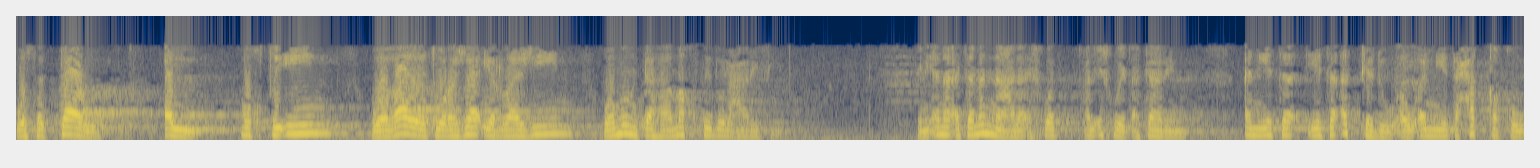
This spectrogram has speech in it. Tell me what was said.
وستار المخطئين وغاية رجاء الراجين ومنتهى مقصد العارفين. يعني أنا أتمنى على إخوة الإخوة الأكارم أن يتأكدوا أو أن يتحققوا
